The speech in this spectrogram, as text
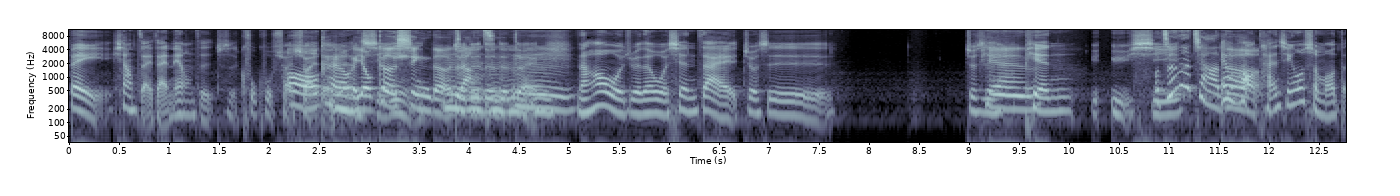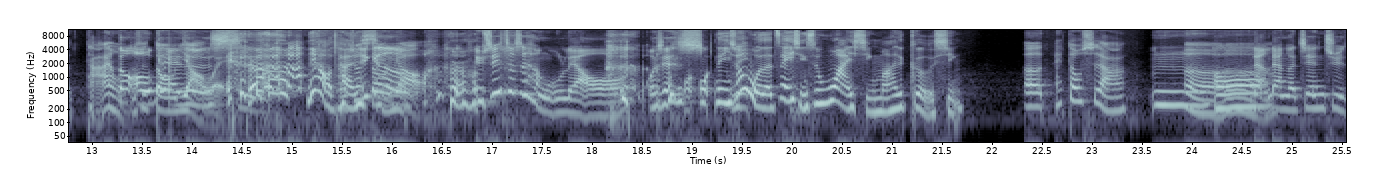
被像仔仔那样子，就是酷酷帅帅的，有个性的这样子，对对对对。然后我觉得我现在就是就是偏偏雨雨熙，真的假的？哎，我好弹琴，我什么的答案我都都要哎。你好弹性要雨熙就是很无聊哦。我先我你说我的这一型是外形吗？还是个性？呃，哎，都是啊。嗯，两两个间距，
